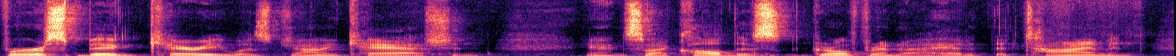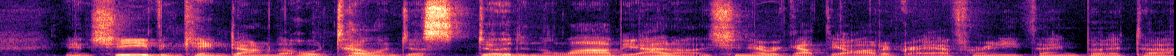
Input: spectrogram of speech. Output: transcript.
first big carry was Johnny Cash, and and so I called this girlfriend I had at the time, and and she even came down to the hotel and just stood in the lobby. I don't. She never got the autograph or anything, but uh,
